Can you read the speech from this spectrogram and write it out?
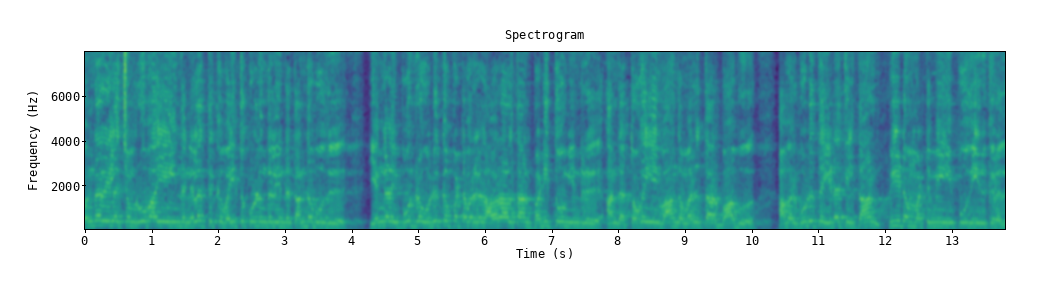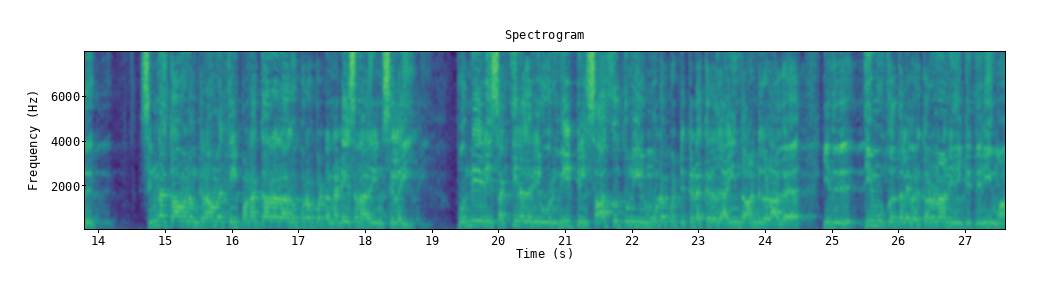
ஒன்றரை லட்சம் ரூபாயை இந்த நிலத்துக்கு வைத்துக் கொள்ளுங்கள் என்று தந்தபோது எங்களை போன்ற ஒடுக்கப்பட்டவர்கள் அவரால் தான் படித்தோம் என்று அந்த தொகையை வாங்க மறுத்தார் பாபு. அவர் கொடுத்த இடத்தில் தான் பீடம் மட்டுமே இப்போது இருக்கிறது. சின்னக்காவனம் கிராமத்தில் பணக்காரராக புறப்பட்ட நடேசனாரின் சிலை. பொன்னேரி சக்தி நகரில் ஒரு வீட்டில் சாக்கு துணியில் மூடப்பட்டு கிடக்கிறது ஐந்து ஆண்டுகளாக. இது திமுக தலைவர் கருணாநிதிக்கு தெரியுமா?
